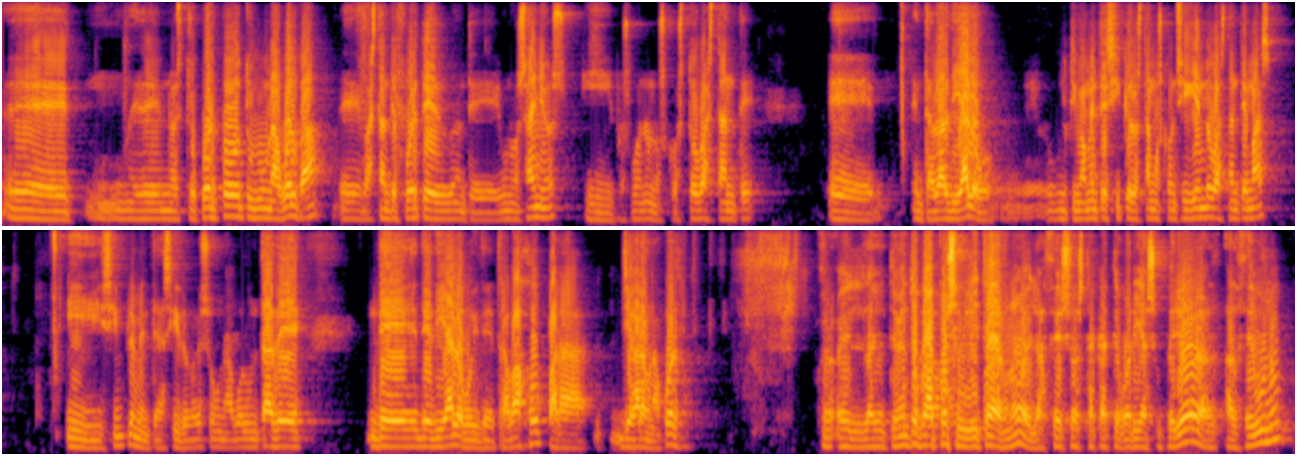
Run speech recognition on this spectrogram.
Eh, nuestro cuerpo tuvo una huelga eh, bastante fuerte durante unos años y pues bueno, nos costó bastante entablar diálogo. Últimamente sí que lo estamos consiguiendo bastante más y simplemente ha sido eso, una voluntad de, diálogo y de trabajo para llegar a un acuerdo. Bueno, el ayuntamiento va a posibilitar el acceso a esta categoría superior, al, C1,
